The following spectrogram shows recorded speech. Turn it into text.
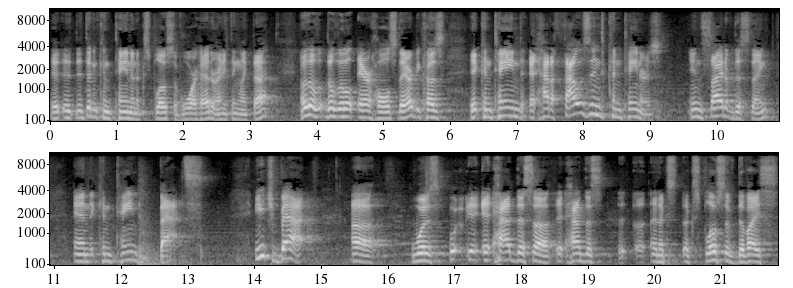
It, it, it, didn't contain an explosive warhead or anything like that. The, the little air holes there because it contained, it had a thousand containers inside of this thing, and it contained bats. Each bat uh, was, it, it, had this, uh, it had this, uh, an ex- explosive device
